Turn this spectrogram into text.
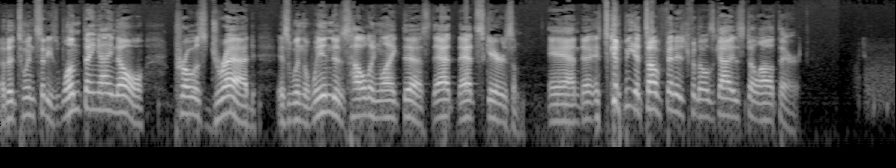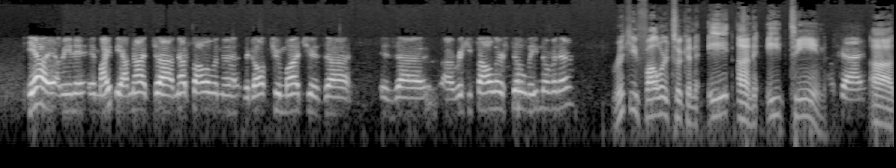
of the Twin Cities. One thing I know pros dread is when the wind is howling like this. That that scares them, and uh, it's going to be a tough finish for those guys still out there. Yeah, I mean it, it might be. I'm not uh, I'm not following the, the golf too much. Is uh, is uh, uh, Rickie Fowler still leading over there? Rickie Fowler took an eight on 18 Okay. uh,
